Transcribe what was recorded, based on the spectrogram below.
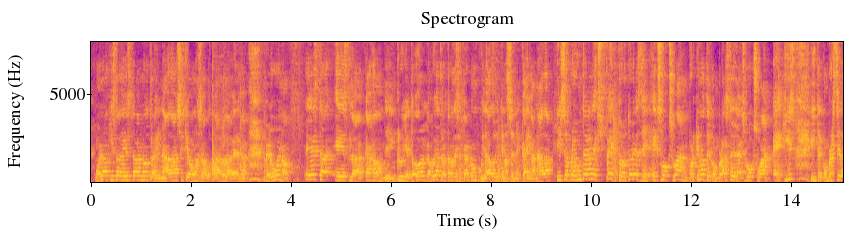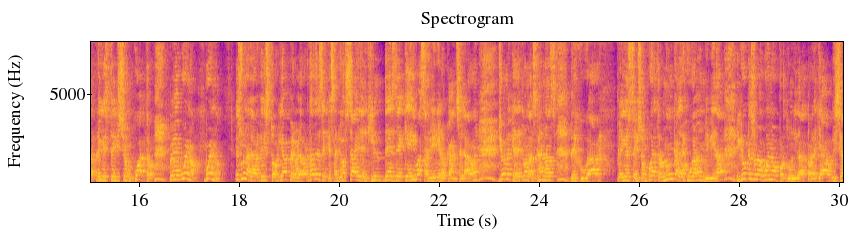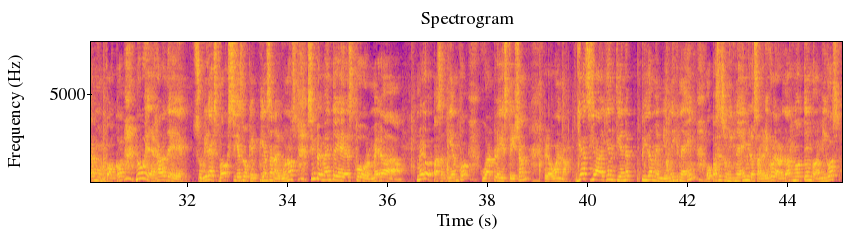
Bueno, aquí está esta, no trae nada, así que vamos a botarla la verga. Pero bueno, esta es la caja donde incluye todo. La voy a tratar de sacar con cuidado y que no se me caiga nada. Y se preguntarán, Spector, tú eres de Xbox One, ¿por qué no te compraste la Xbox One X y te compraste la PlayStation 4? Pero bueno, bueno. Es una larga historia, pero la verdad desde que salió Silent Hill, desde que iba a salir y lo cancelaron, yo me quedé con las ganas de jugar PlayStation 4. Nunca la he jugado en mi vida y creo que es una buena oportunidad para ya viciarme un poco. No voy a dejar de subir Xbox si es lo que piensan algunos. Simplemente es por mera mero pasatiempo jugar PlayStation. Pero bueno, ya si alguien tiene, pídame mi nickname o pase su nickname y los agrego. La verdad no tengo amigos.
